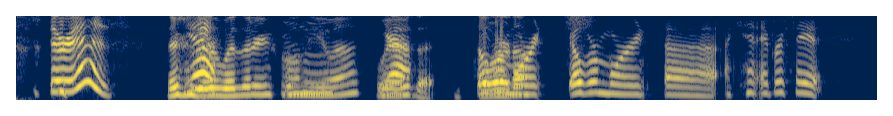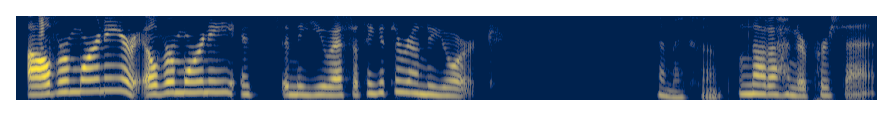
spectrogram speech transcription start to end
there is There's Yeah. a wizarding school in Mhm. the US. Where Yeah. is it? Florida. Ilvermorny. Ilvermorny. Uh, I can't ever say it. Alvermorny or Ilvermorny. It's in the U.S. I think it's around New York. That makes sense. Not hundred percent.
